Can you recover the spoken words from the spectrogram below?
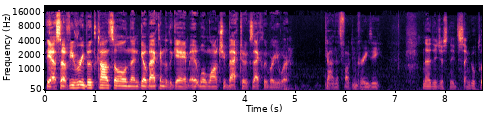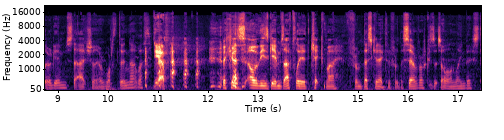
Yeah, so if you reboot the console and then go back into the game, it will launch you back to exactly where you were. God, that's fucking crazy. Now they just need single player games that actually are worth doing that with. Yeah. because all these games I played kick my from disconnecting from the server because it's all online based.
